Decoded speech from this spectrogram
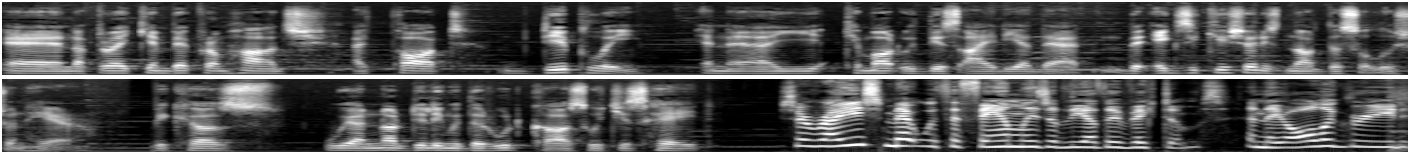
And after I came back from Hajj, I thought deeply and I came out with this idea that the execution is not the solution here because we are not dealing with the root cause, which is hate. So Rais met with the families of the other victims, and they all agreed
